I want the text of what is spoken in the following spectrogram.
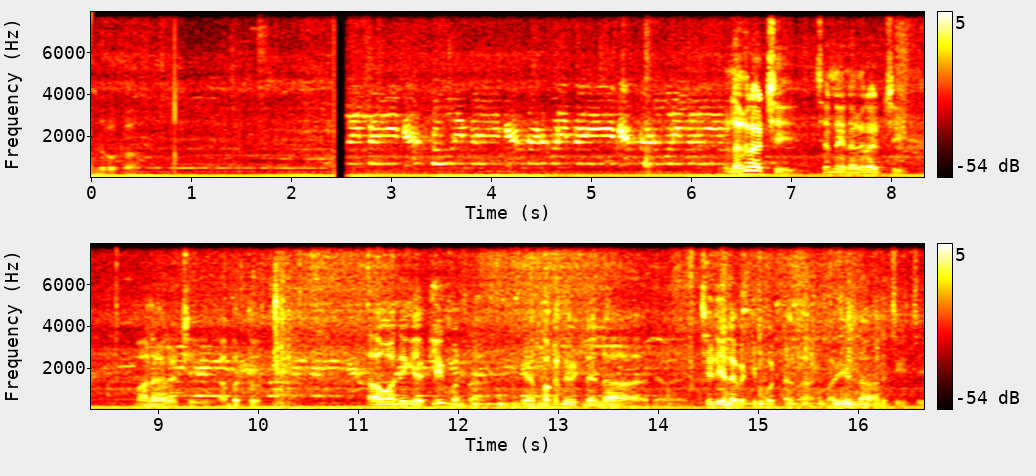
அந்த பக்கம். நகராட்சி சென்னை நகராட்சி மாநகராட்சி அம்பத்தூர். அவங்க வந்து இங்கே க்ளீன் பண்ணுறாங்க இங்கே பக்கத்து வீட்டில் எல்லாம் செடியெல்லாம் வெட்டி போட்டாங்க. மதியெல்லாம் அடைச்சிக்கிச்சு.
